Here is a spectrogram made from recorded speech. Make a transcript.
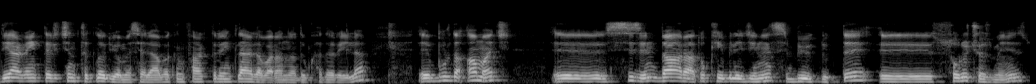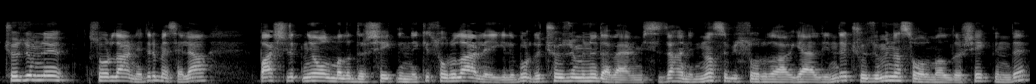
diğer renkler için tıkla diyor mesela. Bakın farklı renkler de var anladığım kadarıyla. E, burada amaç e, sizin daha rahat okuyabileceğiniz büyüklükte e, soru çözmeniz. Çözümlü sorular nedir? Mesela başlık ne olmalıdır şeklindeki sorularla ilgili burada çözümünü de vermiş size. Hani nasıl bir sorular geldiğinde çözümü nasıl olmalıdır şeklinde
